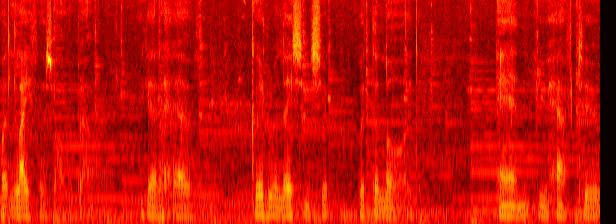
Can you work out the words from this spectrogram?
what life is all about. You got to have good relationship with the Lord, and you have to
